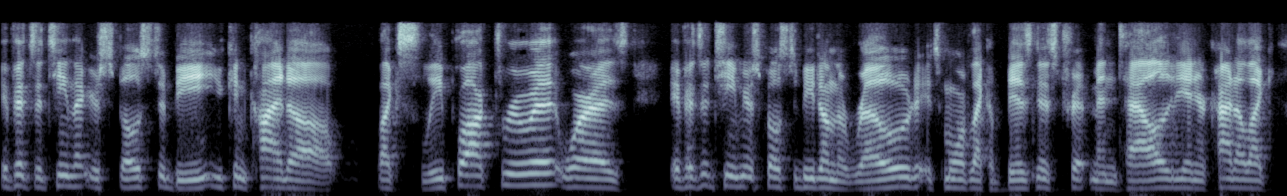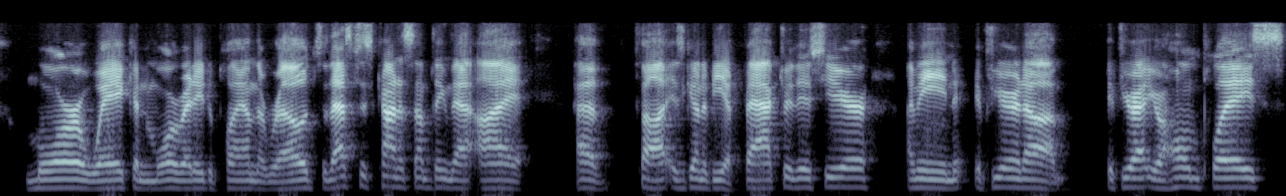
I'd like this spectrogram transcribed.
if it's a team that you're supposed to beat, you can kind of like sleepwalk through it. Whereas if it's a team you're supposed to beat on the road, it's more of like a business trip mentality, and you're kind of like more awake and more ready to play on the road. So that's just kind of something that I have thought is going to be a factor this year. I mean, if you're in a if you're at your home place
